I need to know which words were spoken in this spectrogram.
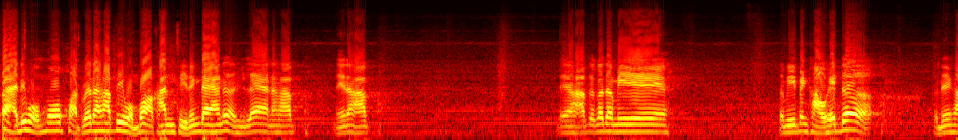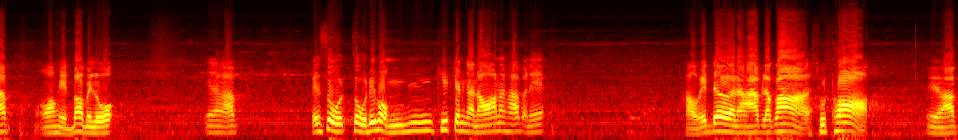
แปดที่ผมโมพอร์ตไว้นะครับ ที่ผมบอกคันสีแดงๆตั้งแต่ทีแรกนะครับ นี่นะครับนี่นะครับแล้วก็จะมี จะมีเป็นเข่าเฮดเดอร์ตัวนี้ครับมองเห็นเปล่าไม่รู้นี่นะครับ เป็นสูตรสูตรที่ผมคิดกันกับน้องนะครับ อันนี้เข่าเฮดเดอร์นะครับ แล้วก็ชุดท่อนี่นะครับ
